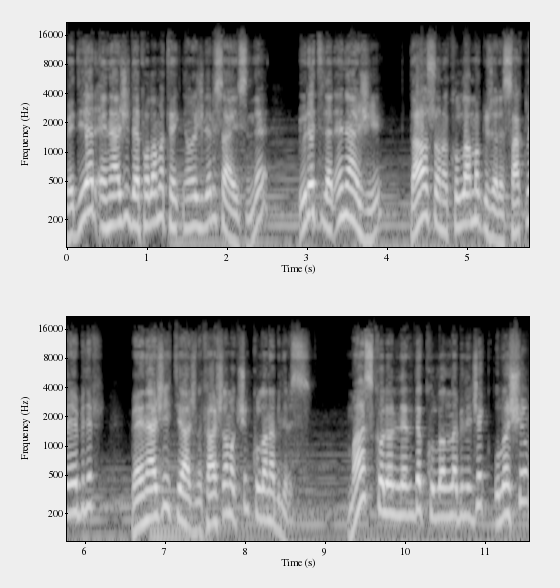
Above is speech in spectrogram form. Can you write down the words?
ve diğer enerji depolama teknolojileri sayesinde üretilen enerjiyi daha sonra kullanmak üzere saklayabilir ve enerji ihtiyacını karşılamak için kullanabiliriz. Mars kolonilerinde kullanılabilecek ulaşım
